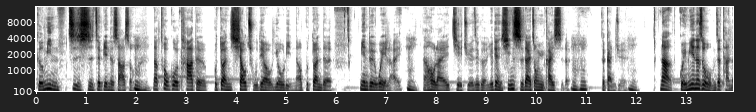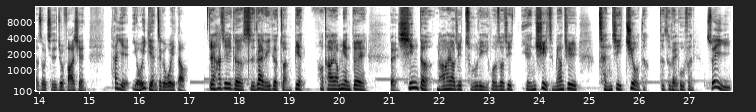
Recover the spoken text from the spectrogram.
革命志士这边的杀手，嗯、那透过他的不断消除掉幽灵，然后不断的面对未来，嗯、然后来解决这个有点新时代终于开始了嗯哼。的感觉。嗯。嗯、那鬼灭那时候我们在谈的时候，其实就发现他也有一点这个味道，对，它是一个时代的一个转变，然后他要面对对。新的，然后要去处理或者说去延续，怎么样去承继旧的的这个部分，所以。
